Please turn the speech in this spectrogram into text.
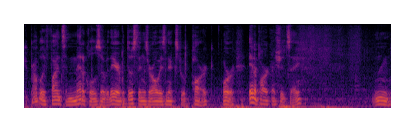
Could probably find some medicals over there, but those things are always next to a park. Or in a park, I should say. Mm.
